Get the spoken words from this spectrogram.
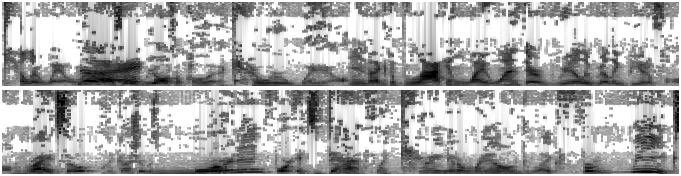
killer whale, Yeah, right? Yeah, so we also call it a killer whale. Mm, like the black and white ones, they're really, really beautiful. Right, so, oh my gosh, it was mourning for its death, like carrying it around like for weeks.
